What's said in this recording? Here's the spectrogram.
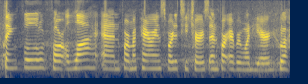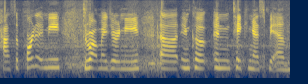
thankful for Allah and for my parents, for the teachers, and for everyone here who has supported me throughout my journey uh, in, in taking SPM.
